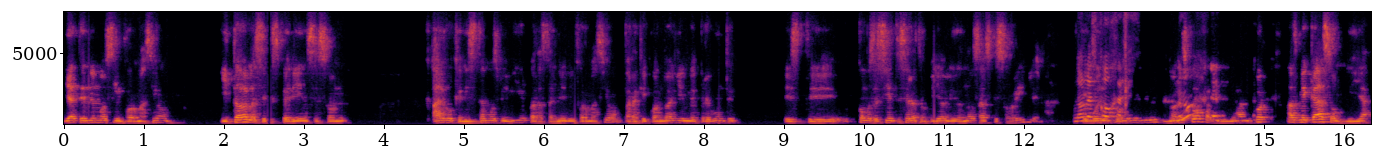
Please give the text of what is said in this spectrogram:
ya tenemos información y todas las experiencias son algo que necesitamos vivir para tener información, para que cuando alguien me pregunte este, cómo se siente ser atropellado, le digo, no, sabes que es horrible. No lo escojas. No lo escojas, mejor hazme caso y ya.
